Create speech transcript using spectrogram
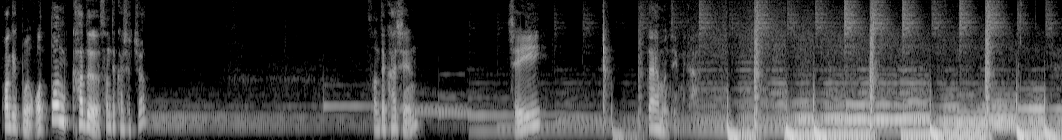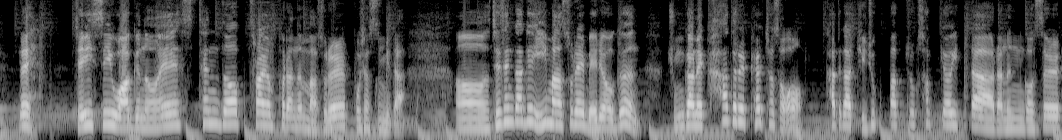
관객분 어떤 카드 선택하셨죠? 선택하신 제이 다이아몬드입니다. 네, 제이씨 와그너의 스탠드업 트라이엄프라는 마술을 보셨습니다. 어, 제 생각에 이 마술의 매력은 중간에 카드를 펼쳐서 카드가 뒤죽박죽 섞여 있다라는 것을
